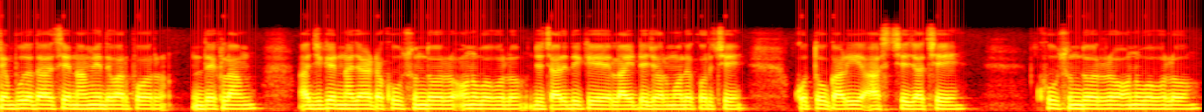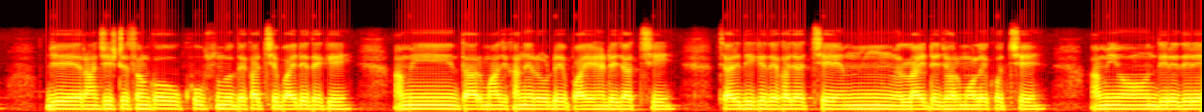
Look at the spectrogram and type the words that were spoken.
টেম্পু দাদা এসে নামিয়ে দেওয়ার পর দেখলাম আজকের নাজারাটা খুব সুন্দর অনুভব হলো, যে চারিদিকে লাইটে ঝলমলে করছে, কত গাড়ি আসছে যাচ্ছে, খুব সুন্দর অনুভব হলো। যে রাঁচি স্টেশনকেও খুব সুন্দর দেখাচ্ছে বাইরে থেকে। আমি তার মাঝখানে রোডে পায়ে হেঁটে যাচ্ছি। চারিদিকে দেখা যাচ্ছে লাইটে ঝলমলে করছে। আমিও ধীরে ধীরে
